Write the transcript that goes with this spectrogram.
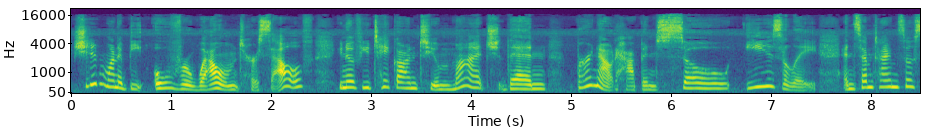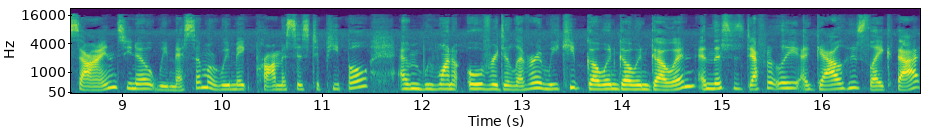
She didn't want to be overwhelmed herself. You know, if you take on too much, then burnout happens so easily. And sometimes those signs, you know, we miss them or we make promises to people and we want to over deliver and we keep going, going, going. And this is definitely a gal who's like that.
